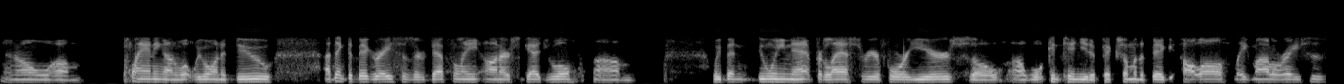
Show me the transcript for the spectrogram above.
you know um, planning on what we want to do, I think the big races are definitely on our schedule. Um, we've been doing that for the last three or four years, so uh, we'll continue to pick some of the big outlaw late model races.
